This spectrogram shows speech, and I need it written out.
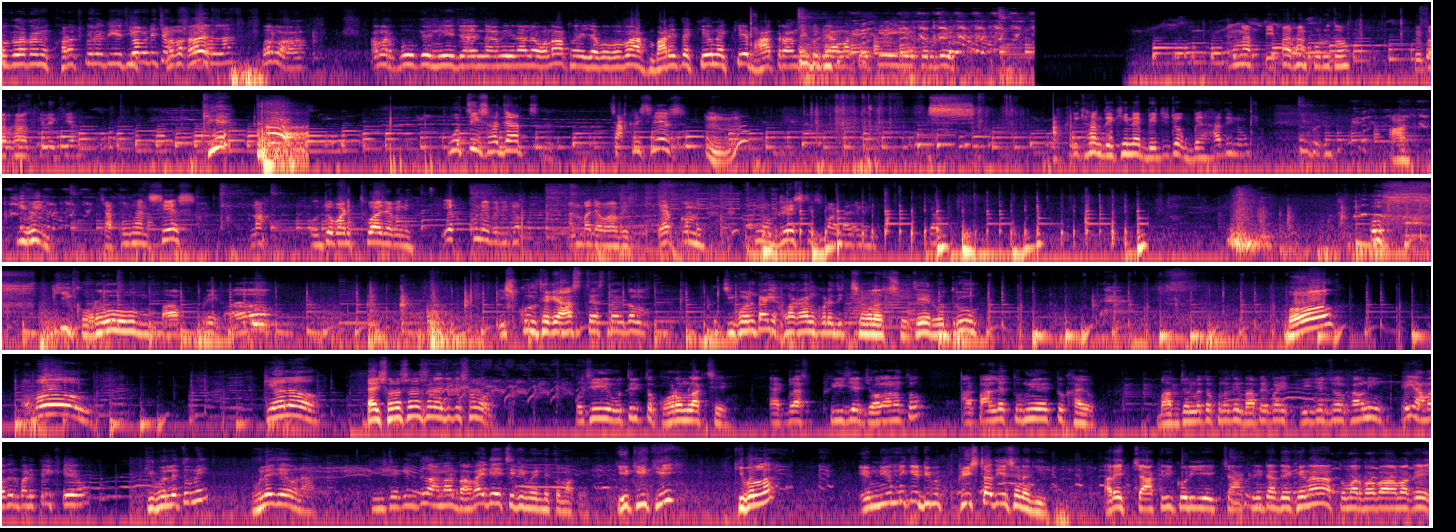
ওগুলা তো আমি খরচ করে দিয়েছি। বাবা, আমার বউকে নিয়ে যায় না আমি নাহলে অনাথ হয়ে যাব বাবা। বাড়িতে কেউ না কে ভাত রাঁধে দিবে আমাকে কে ইয়ে করবে? না পেপার খান পড়ু তো। পেপার খান কি লিখিয়া? কে? পঁচিশ হাজার চাকরি শেষ? চাকরি খান দেখি না বেটিটো বেহা দিনু আর কি হইল? চাকরি খান শেষ? না, ওইটো বাড়ি থুয়া যাবে নি। এক্ষুনি বেটিটো আনবা যাবা হবে এর কমে কোনো ড্রেস টেস পাল্টা যাবে উফ, কি গরম, বাপরে বাপ। স্কুল থেকে আসতে আসতে একদম জীবনটাই হালাকান করে দিচ্ছে মনে হচ্ছে। যে রোদ্রু। বউ? বউ? কি হলো? এই শোনো শোনো শোনো এদিকে শোনো। বলছি অতিরিক্ত গরম লাগছে। এক গ্লাস ফ্রিজের জল আনো তো আর পারলে তুমিও একটু খাও বাপ জন্মে তো কোনোদিন বাপের বাড়ি ফ্রিজের জল খাওনি এই আমাদের বাড়িতেই খেয়েও। কি বললে তুমি? ভুলে যেও না। ফ্রিজটা কিন্তু আমার বাবাই দিয়েছে ডিমেন্ডে তোমাকে। কি কি কি? কি বললা? এমনি এমনি কি ডিম ফ্রিজটা দিয়েছে নাকি? আরে চাকরি করি এই চাকরিটা দেখে না তোমার বাবা আমাকে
